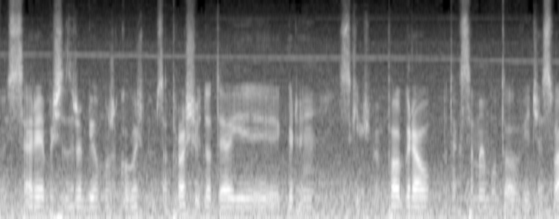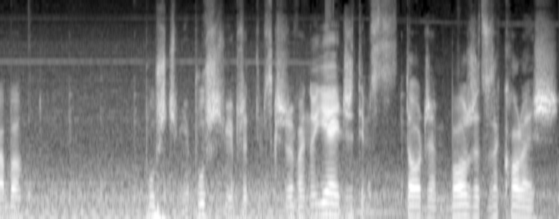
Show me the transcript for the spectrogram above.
No Serię by się zrobiło, może kogoś bym zaprosił do tej y, gry, z kimś bym pograł, bo tak samemu to wiecie słabo. Puść mnie, puść mnie przed tym skrzyżowaniem. No jedź, tym z Dodge'em. Boże, co za koleś.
